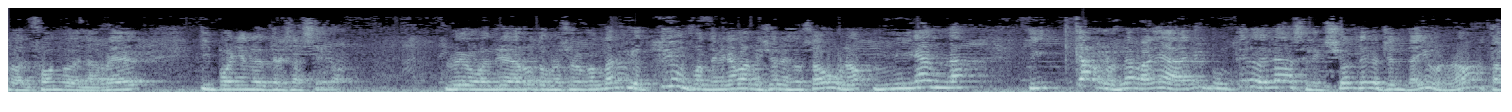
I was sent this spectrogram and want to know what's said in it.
al fondo de la red y poniendo el 3 a 0. Luego vendría derrota 1 0 con Danubio, triunfo ante Miramar Misiones 2 a 1, Miranda y Carlos Larrañaga, aquel puntero de la selección del 81, ¿no? Estaba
